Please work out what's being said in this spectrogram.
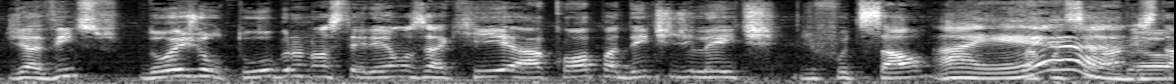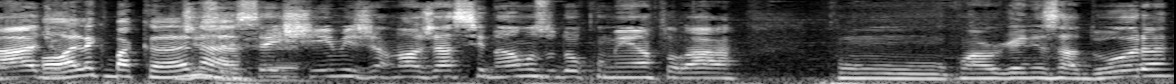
dia 22 de outubro nós teremos aqui a Copa Dente de Leite de futsal. Ah, é? no estádio. Olha que bacana. 16 times, já, nós já assinamos o documento lá com, com a organizadora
